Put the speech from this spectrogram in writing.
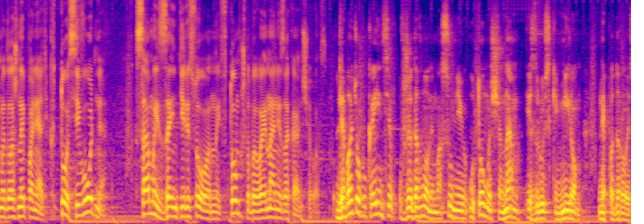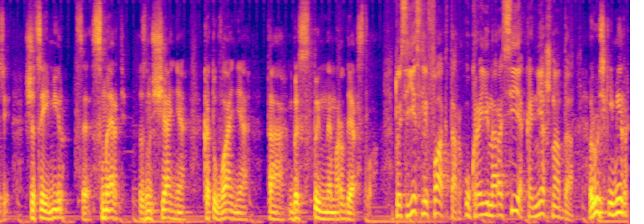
Мы должны понять, кто сегодня самый заинтересованный в том, чтобы война не заканчивалась. Для багатьох українців вже давно нема сумнівів у тому, що нам із руським міром не по дорозі. Що цей мір це смерть, знущання, катування та безспинне мародерство. То есть, если фактор Украина-Россия, конечно, да. Руський мір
